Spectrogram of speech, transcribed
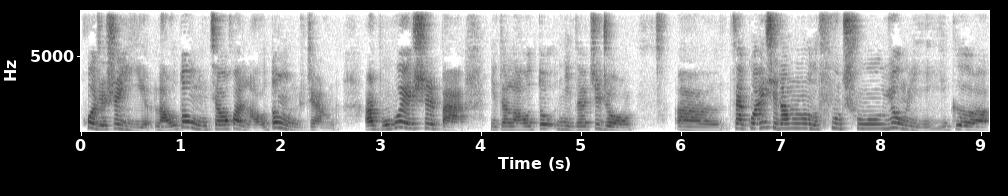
或者是以劳动交换劳动这样的，而不会是把你的劳动、你的这种。呃，在关系当中的付出，用以一个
